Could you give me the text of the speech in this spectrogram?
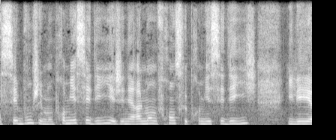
c'est bon, j'ai mon premier CDI, et généralement en France, le premier CDI, il est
